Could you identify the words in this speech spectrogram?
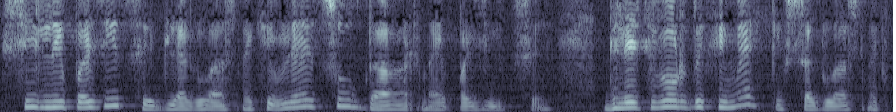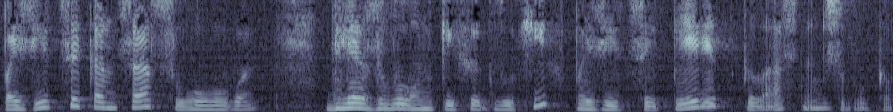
Сильной позицией для гласных является ударная позиция. Для твердых и мягких согласных – позиция конца слова. Для звонких и глухих – позиция перед гласным звуком.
